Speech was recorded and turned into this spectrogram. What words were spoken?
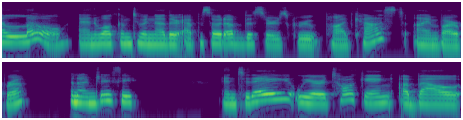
Hello, and welcome to another episode of the CIRS Group podcast. I'm Barbara. And I'm Jacie. And today we are talking about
